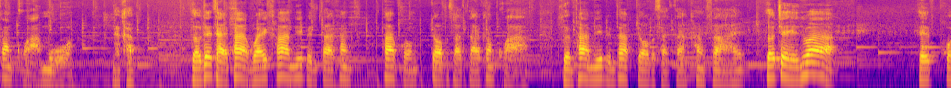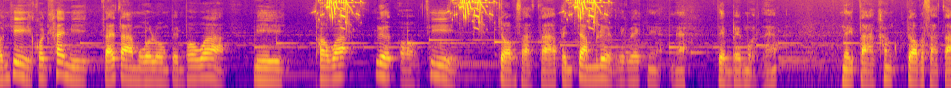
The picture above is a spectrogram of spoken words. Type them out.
ข้างขวามัวนะครับ เราได้ถ่ายภาพไว้ภาพนี้เป็นตาข้างภาพของจอประสาทตาข้างขวา ส่วนภาพนี้เป็นภาพจอประสาทตาข้างซ้าย เราจะเห็นว่าเหตุผลที่คนไข้มีสายตามัวลงเป็นเพราะว่ามีภาวะเลือดออกที่ จอประสาทตาเป็นจ้ำเลือดเล็ก ๆ เนี่ยนะเต็มไปหมดนะในตาข้างจอประสาทตา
